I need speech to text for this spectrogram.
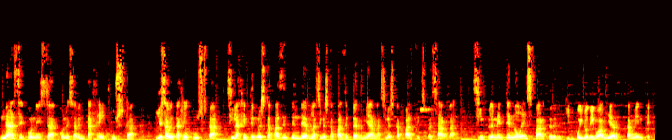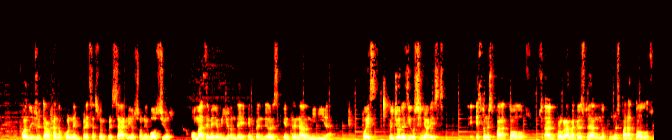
nace con esa, con esa ventaja injusta. Y esa ventaja injusta, si la gente no es capaz de entenderla, si no es capaz de permearla, si no es capaz de expresarla, simplemente no es parte del equipo. Y lo digo abiertamente. Cuando yo estoy trabajando con empresas o empresarios o negocios, o más de medio millón de emprendedores que he entrenado en mi vida, pues, pues yo les digo, señores, esto no es para todos. Sea, el programa que les estoy dando, pues no es para todos.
